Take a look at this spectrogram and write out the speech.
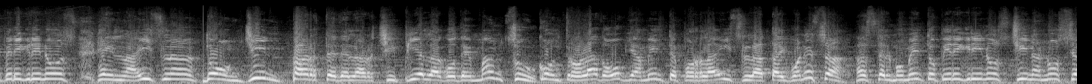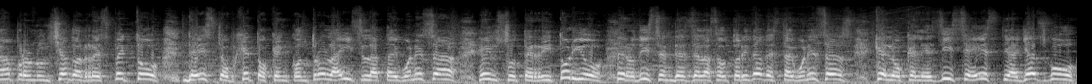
peregrinos, en la isla Dongjin, parte del archipiélago de Mansu, controlado obviamente por la isla taiwanesa. Hasta el momento, peregrinos, China no se ha pronunciado al respecto de este objeto que encontró la isla taiwanesa en su territorio, pero dicen desde las autoridades taiwanesas que lo que les dice este hallazgo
